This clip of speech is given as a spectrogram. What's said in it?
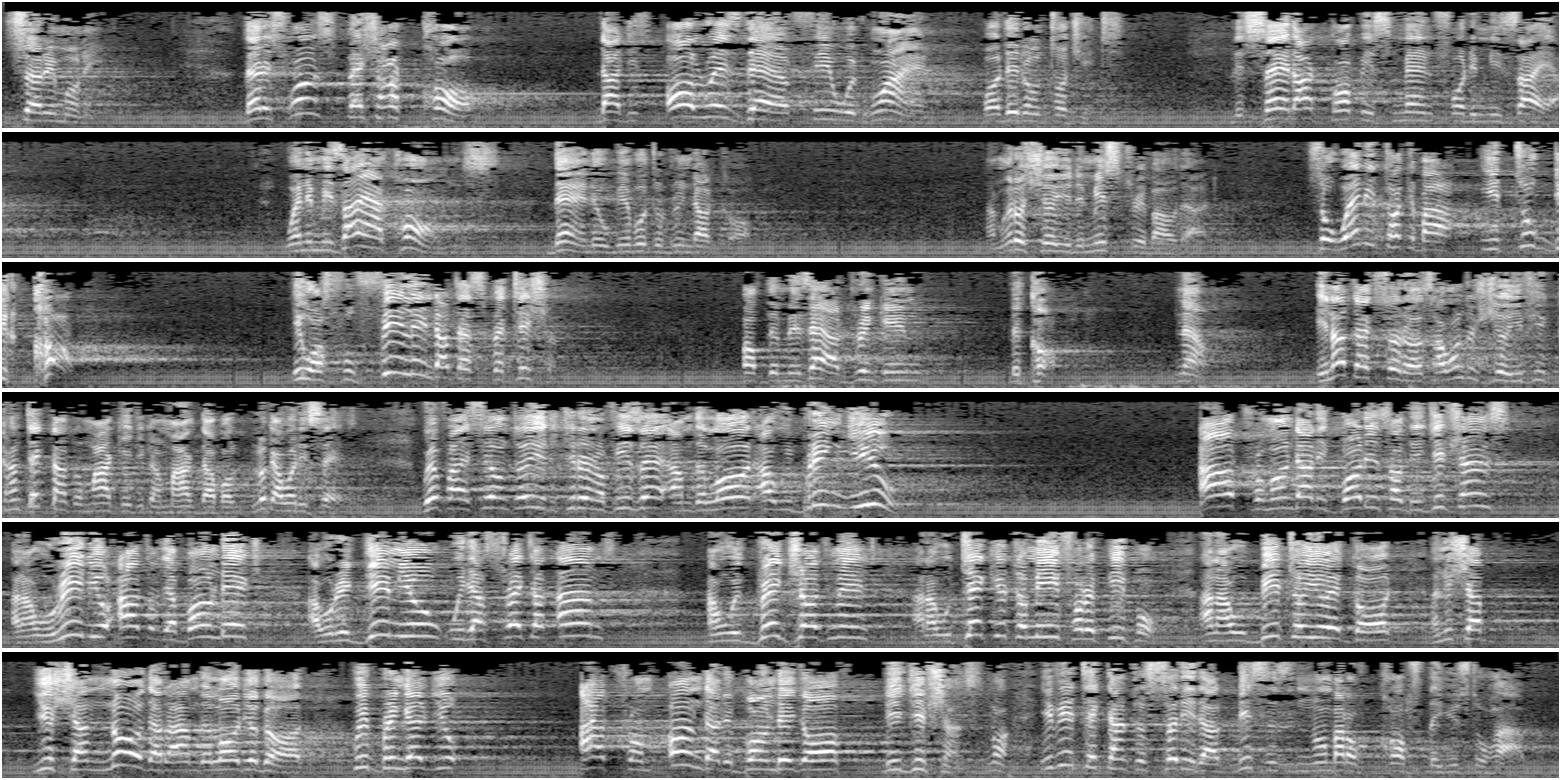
ceremony, there is one special cup that is always there filled with wine, but they don't touch it. They say that cup is meant for the Messiah. When the Messiah comes, then they will be able to drink that cup. I'm going to show you the mystery about that. So when he talked about, he took the cup he was fulfilling that expectation of the Messiah drinking the cup. Now, in that Exodus, I want to show you, if you can take time to mark it, you can mark that, but look at what he says. Wherefore I say unto you, the children of Israel, I'm the Lord, I will bring you out from under the bodies of the Egyptians, and I will rid you out of their bondage, I will redeem you with their stretched arms, and with great judgment, and I will take you to me for a people, and I will be to you a God, and you shall you shall know that I am the Lord your God, which bringeth you out from under the bondage of the Egyptians. Now, if you take time to study that, this is the number of cups they used to have.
